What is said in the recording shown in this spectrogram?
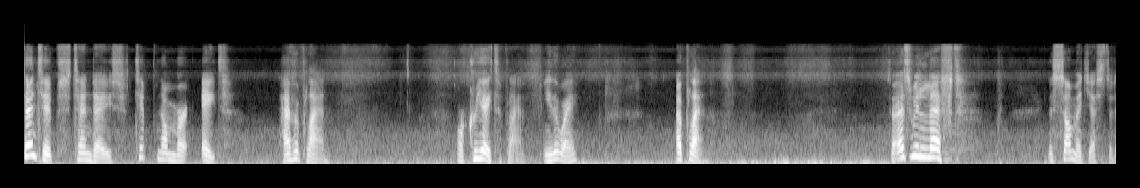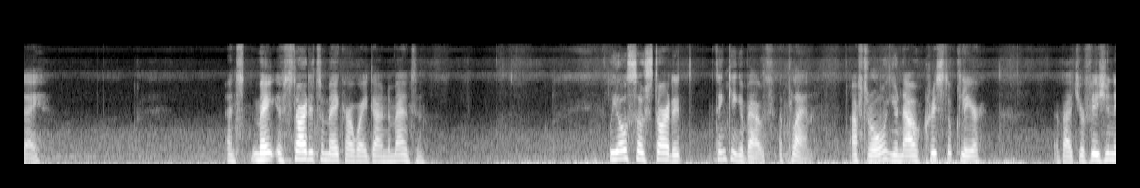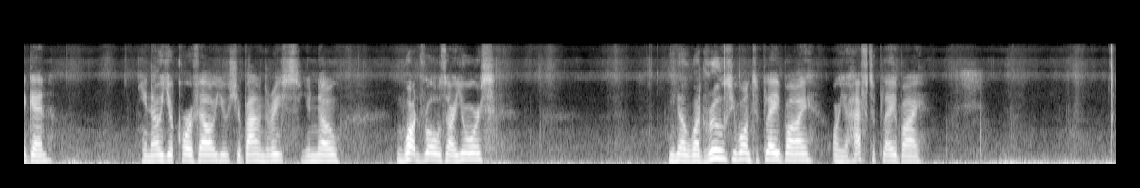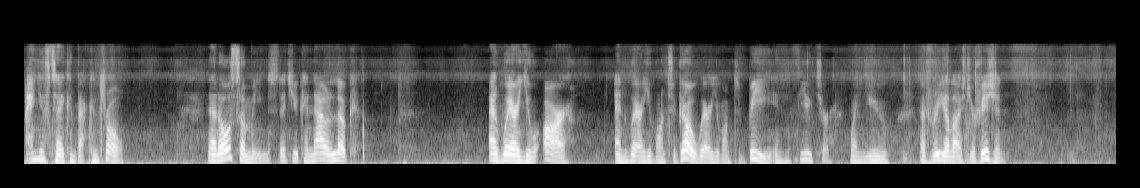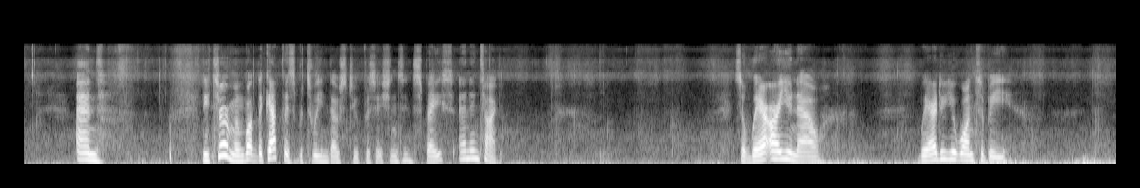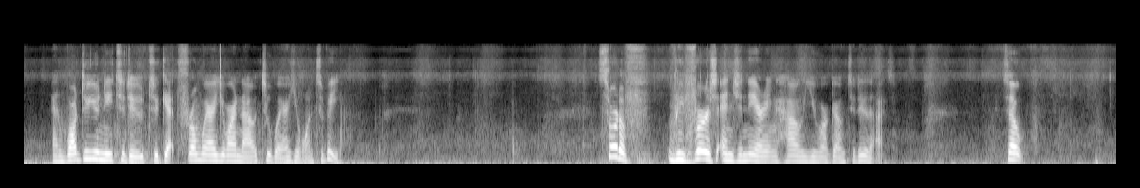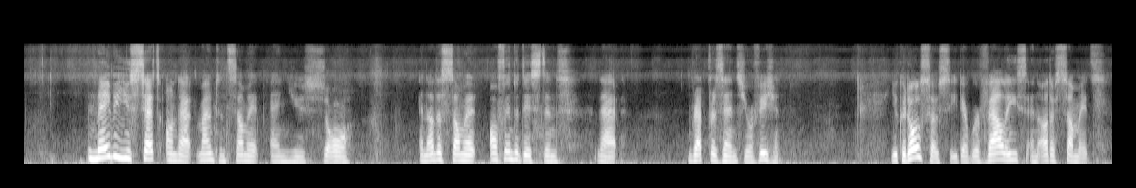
10 tips, 10 days. Tip number 8. Have a plan. Or create a plan. Either way. A plan. So as we left the summit yesterday and started to make our way down the mountain, we also started thinking about a plan. After all, you're now crystal clear about your vision again. You know your core values, your boundaries, you know what roles are yours. You know what rules you want to play by or you have to play by. And you've taken back control. That also means that you can now look at where you are and where you want to go, where you want to be in the future when you have realized your vision. And determine what the gap is between those two positions in space and in time. So where are you now? Where do you want to be? And what do you need to do to get from where you are now to where you want to be? Sort of reverse engineering how you are going to do that. So maybe you sat on that mountain summit and you saw another summit off in the distance that represents your vision. You could also see there were valleys and other summits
